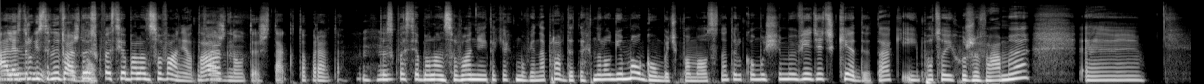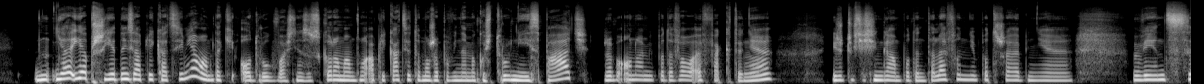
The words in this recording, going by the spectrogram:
ale z drugiej strony ważną. To jest kwestia balansowania, tak? Ważną też, tak, to prawda. Mhm. To jest kwestia balansowania i tak jak mówię, naprawdę technologie mogą być pomocne, tylko musimy wiedzieć kiedy, tak? I po co ich używamy. E, ja, ja przy jednej z aplikacji miałam taki odruch właśnie, że skoro mam tą aplikację, to może powinnam jakoś trudniej spać, żeby ona mi podawała efekty, nie? I rzeczywiście sięgałam po ten telefon niepotrzebnie, więc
